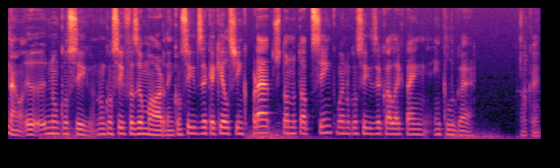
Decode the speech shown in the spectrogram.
Não, eu eu não consigo. Não consigo fazer uma ordem. Consigo dizer que aqueles 5 pratos estão no top 5, mas não consigo dizer qual é que está em, em que lugar. Ok.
